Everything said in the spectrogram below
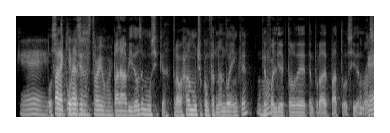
¿Qué? ¿Para quién hacías storyboards? Para videos de música. Trabajaba mucho con Fernando Enke, que fue el director de temporada de Patos y demás.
